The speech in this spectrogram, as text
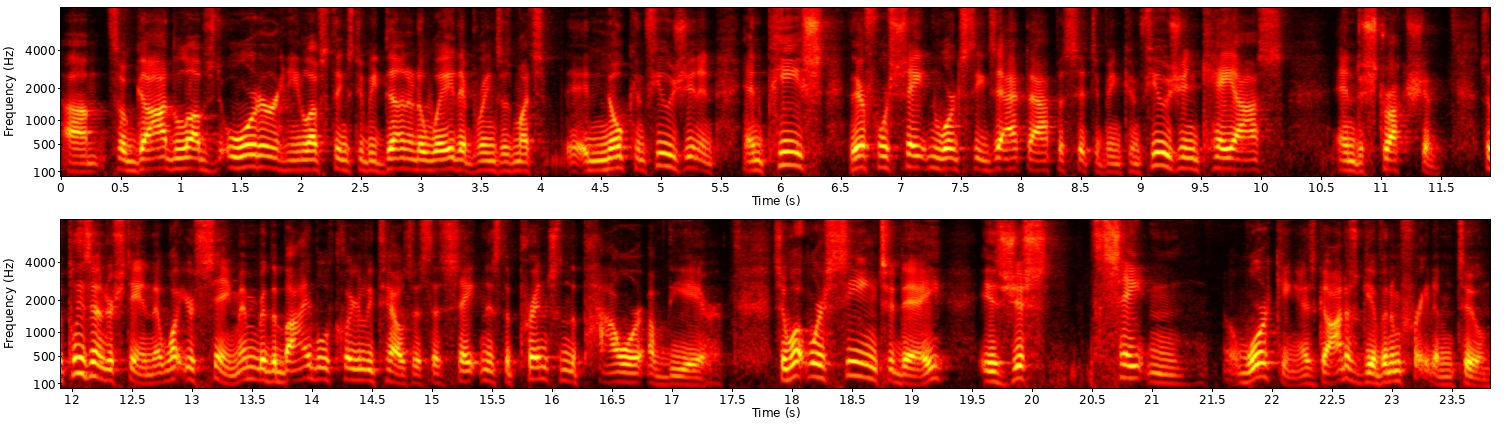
Um, so God loves order and he loves things to be done in a way that brings as much, eh, no confusion and, and peace. Therefore, Satan works the exact opposite to bring confusion, chaos, and destruction. So please understand that what you're seeing, remember the Bible clearly tells us that Satan is the prince and the power of the air. So what we're seeing today is just Satan working as God has given him freedom to,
